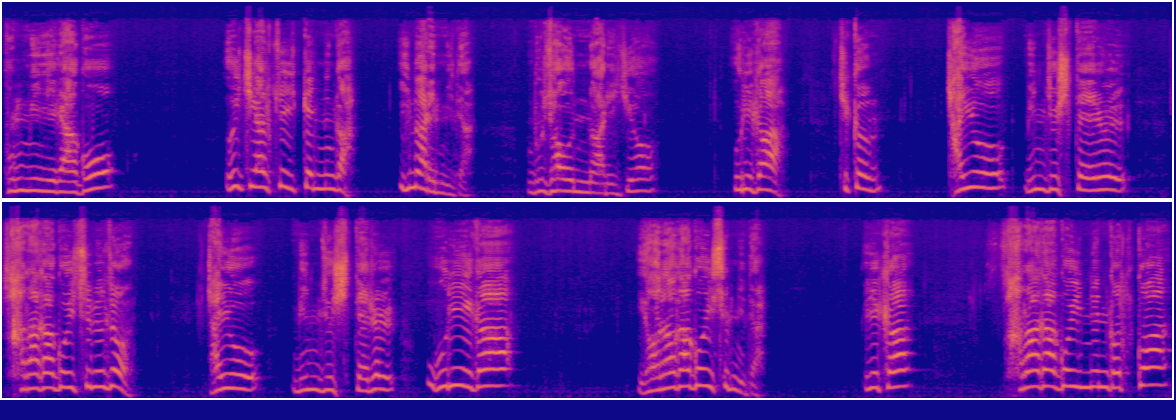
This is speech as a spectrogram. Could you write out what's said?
국민이라고 의지할 수 있겠는가 이 말입니다. 무서운 말이죠. 우리가 지금 자유민주 시대를 살아가고 있으면서 자유민주 시대를 우리가 열어가고 있습니다. 그러니까 살아가고 있는 것과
